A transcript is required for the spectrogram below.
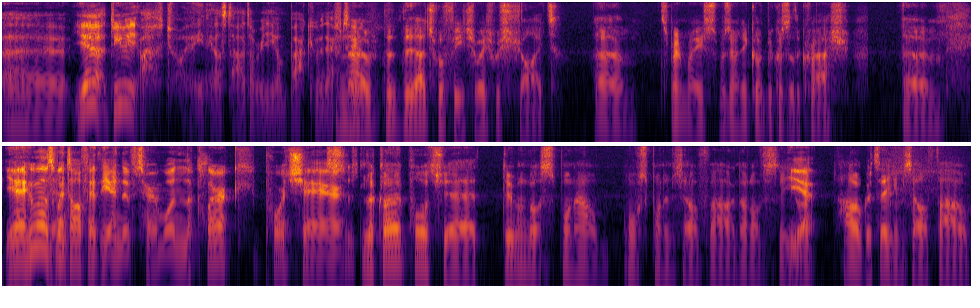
Uh, yeah. Do you, oh, do you have anything else to add? Really on Baku and F two. no, the, the actual feature race was shite. Um, sprint race was only good because of the crash. Um, Yeah, who else Yeah. went off at the end of turn one? Leclerc, Pourchaire. Leclerc, Pourchaire, Doohan got spun out or spun himself out, and then obviously Yeah. yeah. Howell could take himself out.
